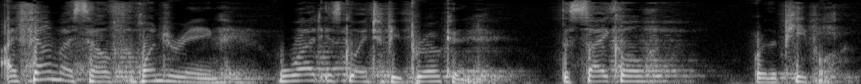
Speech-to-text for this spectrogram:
I found myself wondering what is going to be broken, the cycle or the people?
